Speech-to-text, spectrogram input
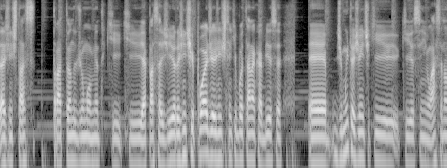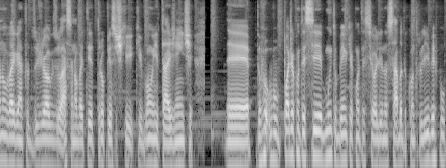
a gente está tratando de um momento que, que é passageiro. A gente pode, a gente tem que botar na cabeça é, de muita gente que, que assim, o Arsenal não vai ganhar todos os jogos, o Arsenal vai ter tropeços que, que vão irritar a gente. É, pode acontecer muito bem o que aconteceu ali no sábado contra o Liverpool.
